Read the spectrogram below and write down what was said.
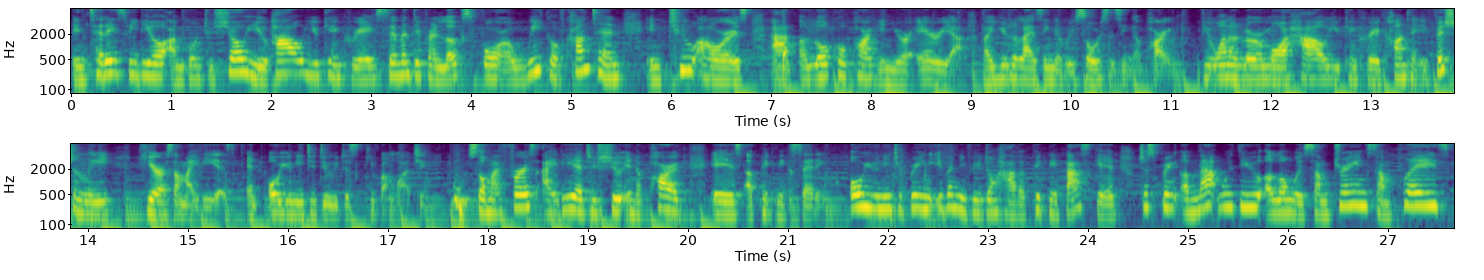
In today's video, I'm going to show you how you can create 7 different looks for a week of content in 2 hours at a local park in your area by utilizing the resources in a park. If you want to learn more how you can create content efficiently, here are some ideas and all you need to do is just keep on watching. So my first idea to shoot in a park is a picnic setting. All you need to bring even if you don't have a picnic basket, just bring a mat with you along with some drinks, some plates,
